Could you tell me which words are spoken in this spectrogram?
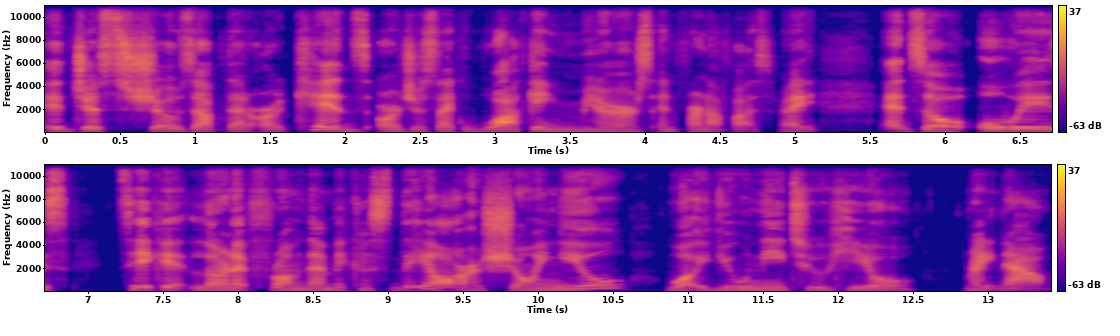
it just shows up that our kids are just like walking mirrors in front of us, right? And so always take it, learn it from them because they are showing you what you need to heal right now.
